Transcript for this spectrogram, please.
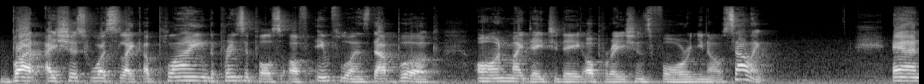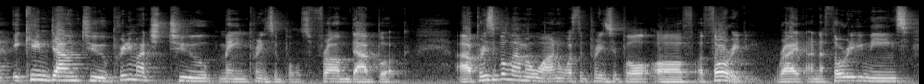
but I just was like applying the principles of influence that book on my day-to-day operations for you know selling. And it came down to pretty much two main principles from that book. Uh, principle number one was the principle of authority, right? And authority means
